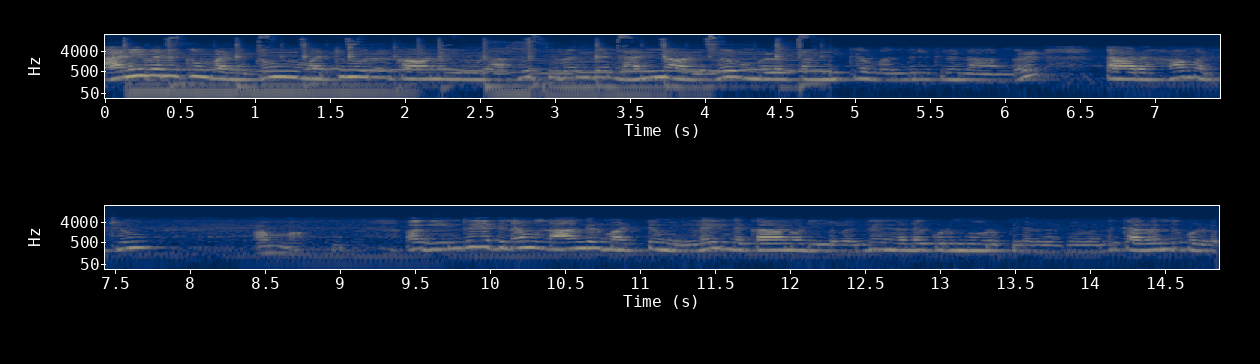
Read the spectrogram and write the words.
அனைவருக்கும் வணக்கம். மற்றும் ஒரு காணொளி ஊடாக சிறந்த நன்னாளில் உங்களை சந்திக்க வந்திருக்கிற நாங்கள் தாரகா மற்றும் அம்மா. ஓகே இன்றைய தினம் நாங்கள் மட்டும் இல்லை இந்த காணொளியில் வந்து எங்களோட குடும்ப உறுப்பினர்கள் வந்து கலந்து கொள்ள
